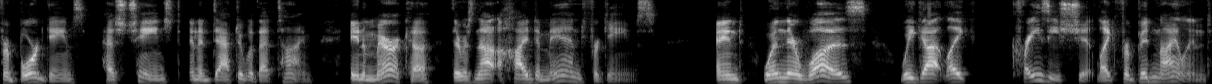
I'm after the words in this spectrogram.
for board games has changed and adapted with that time. In America, there was not a high demand for games. And when there was, we got like crazy shit like Forbidden Island,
